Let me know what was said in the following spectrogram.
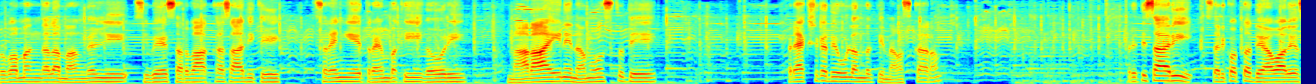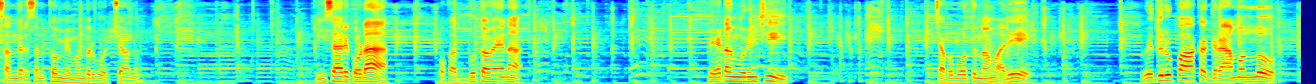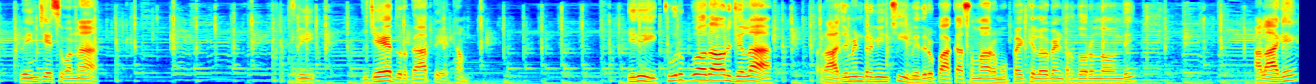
సర్వమంగళ మాంగళ్యే. శివే సర్వార్థ సాధికే శరణ్యే త్రయంబకి గౌరి. నారాయణి నమోస్తుతే. ప్రేక్షక దేవుళ్ళందరికీ నమస్కారం. ప్రతిసారి సరికొత్త దేవాలయ సందర్శనతో మేమందరికి వచ్చాము. ఈసారి కూడా ఒక అద్భుతమైన పీఠం గురించి చెప్పబోతున్నాము అదే వెదురుపాక గ్రామంలో వేంచేసి ఉన్న శ్రీ విజయదుర్గాపీఠం. ఇది తూర్పుగోదావరి జిల్లా రాజమండ్రి నుంచి వెదురుపాక సుమారు ముప్పై కిలోమీటర్ దూరంలో ఉంది. అలాగే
